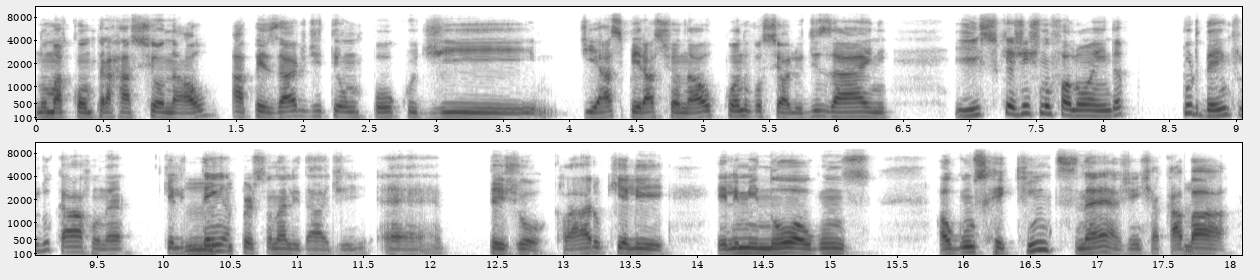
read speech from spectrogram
numa compra racional, apesar de ter um pouco de, de aspiracional quando você olha o design. E isso que a gente não falou ainda por dentro do carro, né? Que ele hum. tem a uhum. personalidade é, Peugeot. Claro que ele eliminou alguns, alguns requintes, né? A gente acaba. Hum.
